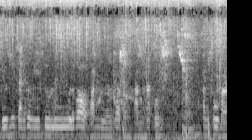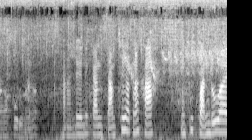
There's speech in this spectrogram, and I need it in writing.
เดินด้วยกันก็มีตู้รูแล้วก็ขวัญเมืองแล้วก็ทองคำนะครับผมท่านโทรมาก็พูดอย่างนั้นเนาะค่ะเดินด้วยกันสามเชือกนะคะ มีพี่ขวัญด้วย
